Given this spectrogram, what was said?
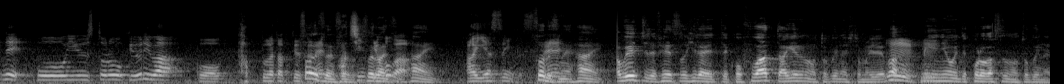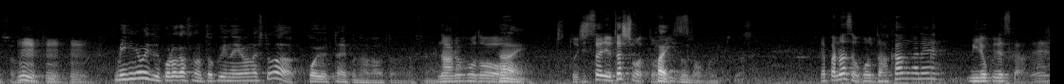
のねこういうストロークよりはこうタップ型っていうんですかね。そうですねパチンっていう方が合いやすいんですね。そうですね、はい、ウェッジでフェースを開いてこうふわっと上げるのが得意な人もいれば、うんうん。右に置いて転がすのが得意な人もいるし、うんうんうん。右に置いて転がすのが得意なような人はこういうタイプの方が合うと思いますね。なるほど、はい。ちょっと実際に打たせてもらってもはいい、いですか、どうぞご覧ください。やっぱなんせこの打感がね魅力ですからね。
